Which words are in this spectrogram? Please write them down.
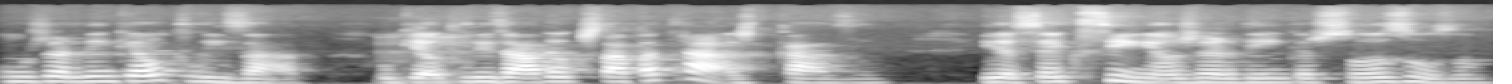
um jardim que é utilizado. O que é uhum. utilizado é o que está para trás de casa. E eu sei que sim, é o jardim que as pessoas usam.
